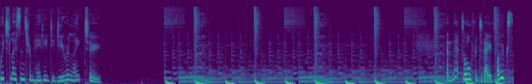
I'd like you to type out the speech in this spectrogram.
Which lessons from Hetty did you relate to? And that's all for today, folks.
